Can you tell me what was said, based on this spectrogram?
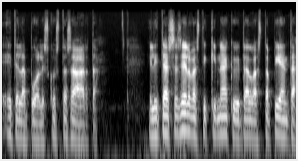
eteläpuoliskosta saarta. Eli tässä selvästikin näkyy tällaista pientä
